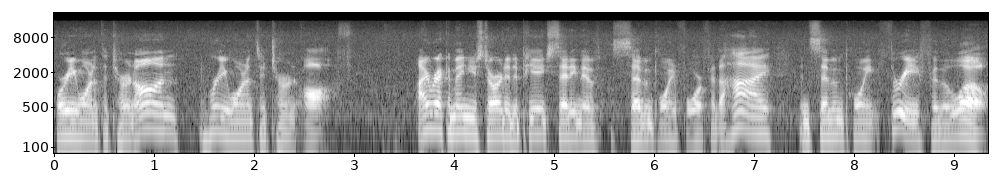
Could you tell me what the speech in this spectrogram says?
where you want it to turn on and where you want it to turn off. I recommend you start at a pH setting of 7.4 for the high and 7.3 for the low.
